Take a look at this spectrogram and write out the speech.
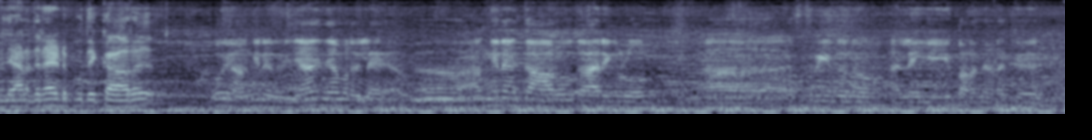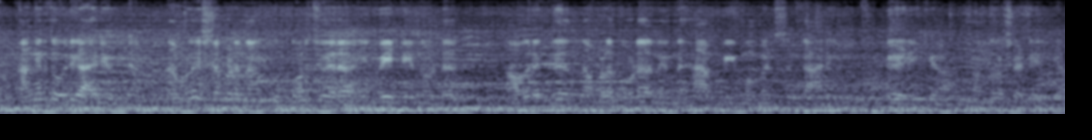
കല്യാണത്തിനായിട്ട് പുതിയ കാറ്. ഓ അങ്ങനെ. ഞാൻ ഞാൻ പറഞ്ഞില്ലേ അങ്ങനെ കാറോ കാര്യങ്ങളോ സ്ത്രീധനോ അല്ലെങ്കിൽ ഈ പറഞ്ഞ കണക്ക് അങ്ങനത്തെ ഒരു കാര്യമില്ല. നമ്മൾ ഇഷ്ടപ്പെടുന്ന കുറച്ച് പേരെ ഇൻവൈറ്റ് ചെയ്യുന്നുണ്ട്. അവർക്ക് നമ്മളെ കൂടെ നിന്ന് ഹാപ്പി മൊമെന്റ്സും കാര്യങ്ങളും ഫുഡ് കഴിക്കുക സന്തോഷമായിട്ട് ഇരിക്കുക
